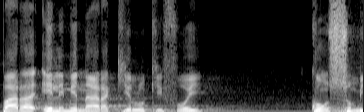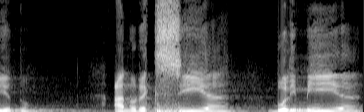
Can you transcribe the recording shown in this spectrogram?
para eliminar aquilo que foi consumido. Anorexia, bulimia,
